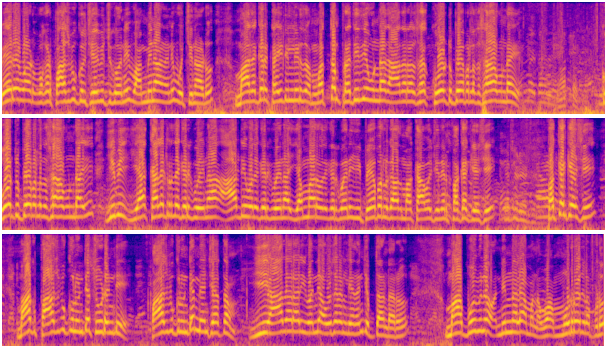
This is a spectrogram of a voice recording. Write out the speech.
వేరే వాడు ఒకడు పాస్బుక్లు చేయించుకొని అమ్మినాడని వచ్చినాడు. మా దగ్గర టైటిల్ లీడ్ మొత్తం ప్రతిదీ ఉండదు ఆధారాలు సహా కోర్టు పేపర్లతో సహా ఉన్నాయి కోర్టు పేపర్లతో సహా ఉన్నాయి ఇవి ఏ కలెక్టర్ దగ్గరికి పోయినా ఆర్డీఓ దగ్గరికి పోయినా ఎంఆర్ఓ దగ్గరికి పోయినా ఈ పేపర్లు కాదు మాకు కావాల్సింది పక్కకేసి పక్కకేసి మాకు పాస్బుక్లు ఉంటే చూడండి పాస్బుక్లు ఉంటే మేము చేస్తాం. ఈ ఆధారాలు ఇవన్నీ అవసరం లేదని చెప్తా ఉంటారు మా భూమిలో నిన్నలే మొన్న మూడు రోజులప్పుడు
